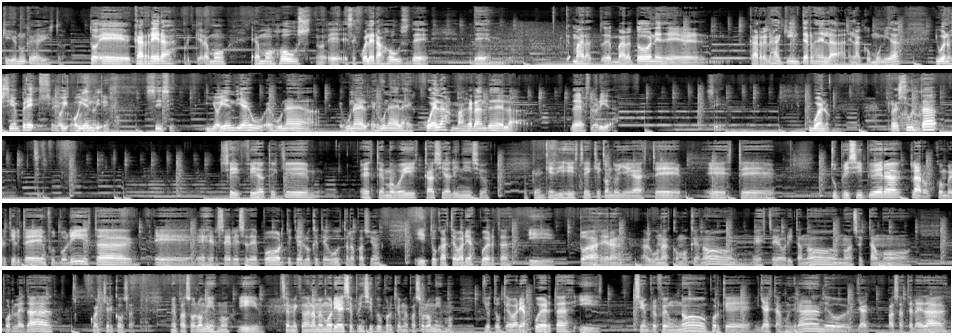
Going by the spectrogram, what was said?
que yo nunca había visto. Eh, carreras, porque éramos, éramos hosts, esa escuela era host de, de, maratones, de carreras aquí internas en la, en la comunidad. Y bueno, siempre, hoy, hoy en día... Sí, sí. Y hoy en día es, una, es, una, es una de las escuelas más grandes de, la, de Florida. Sí. Bueno, resulta... Sí, fíjate que este, me voy casi al inicio. Que dijiste que cuando llegaste, este, tu principio era, claro, convertirte en futbolista, eh, ejercer ese deporte, que es lo que te gusta, la pasión, y tocaste varias puertas y todas eran algunas como que no, este, ahorita no, no aceptamos por la edad, cualquier cosa. Me pasó lo mismo y se me quedó en la memoria ese principio porque me pasó lo mismo. Yo toqué varias puertas y siempre fue un no porque ya estás muy grande o ya pasaste la edad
